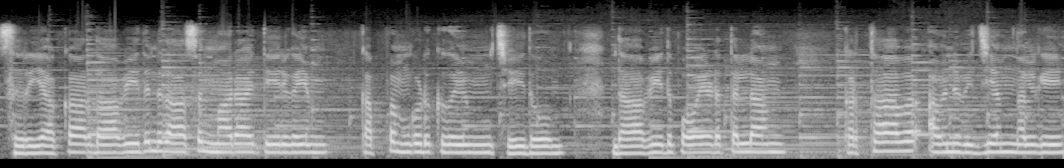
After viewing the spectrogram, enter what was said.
സിറിയക്കാർ ദാവീദിന്റെ ദാസന്മാരായി തീരുകയും കപ്പം കൊടുക്കുകയും ചെയ്തു. ദാവീദ് പോയിടത്തെല്ലാം കർത്താവ് അവന് വിജയം നൽകി.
